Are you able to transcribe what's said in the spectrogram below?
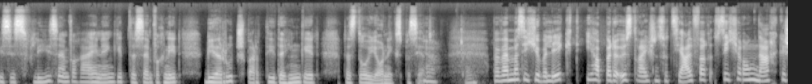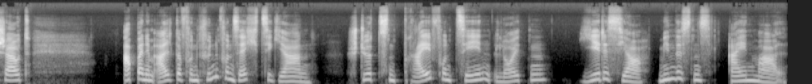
dieses Vlies einfach auch hineingibt, dass es einfach nicht wie eine Rutschpartie dahin geht, dass da ja nichts passiert. Ja. Weil wenn man sich überlegt, ich habe bei der österreichischen Sozialversicherung nachgeschaut, ab einem Alter von 65 Jahren stürzen drei von zehn Leuten jedes Jahr mindestens einmal.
